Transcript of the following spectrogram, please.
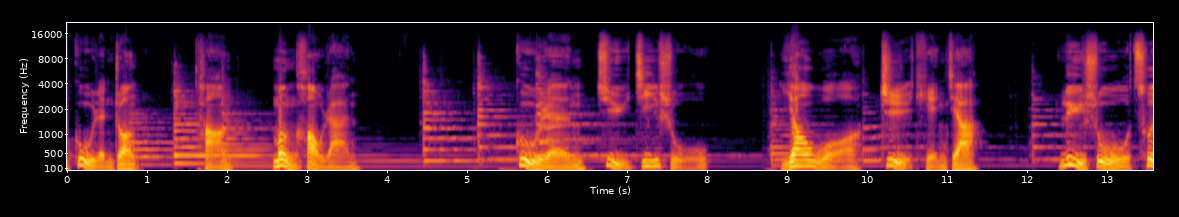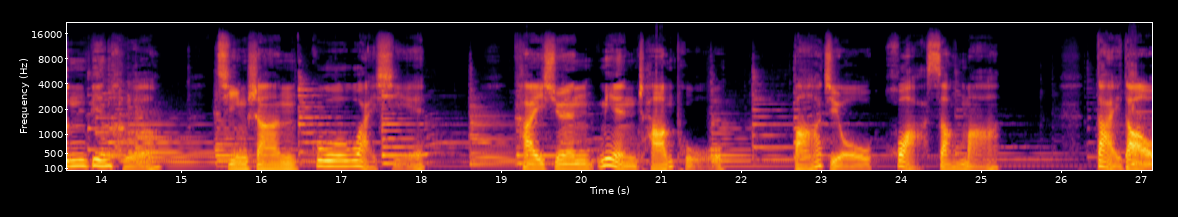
故人庄，唐·孟浩然。故人具鸡黍，邀我至田家。绿树村边合，青山郭外斜。开轩面场圃，把酒话桑麻。待到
